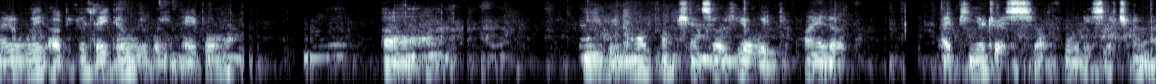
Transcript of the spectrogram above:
by the way uh, because later we will enable uh, the remote function. So here we define the IP address of this HMI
